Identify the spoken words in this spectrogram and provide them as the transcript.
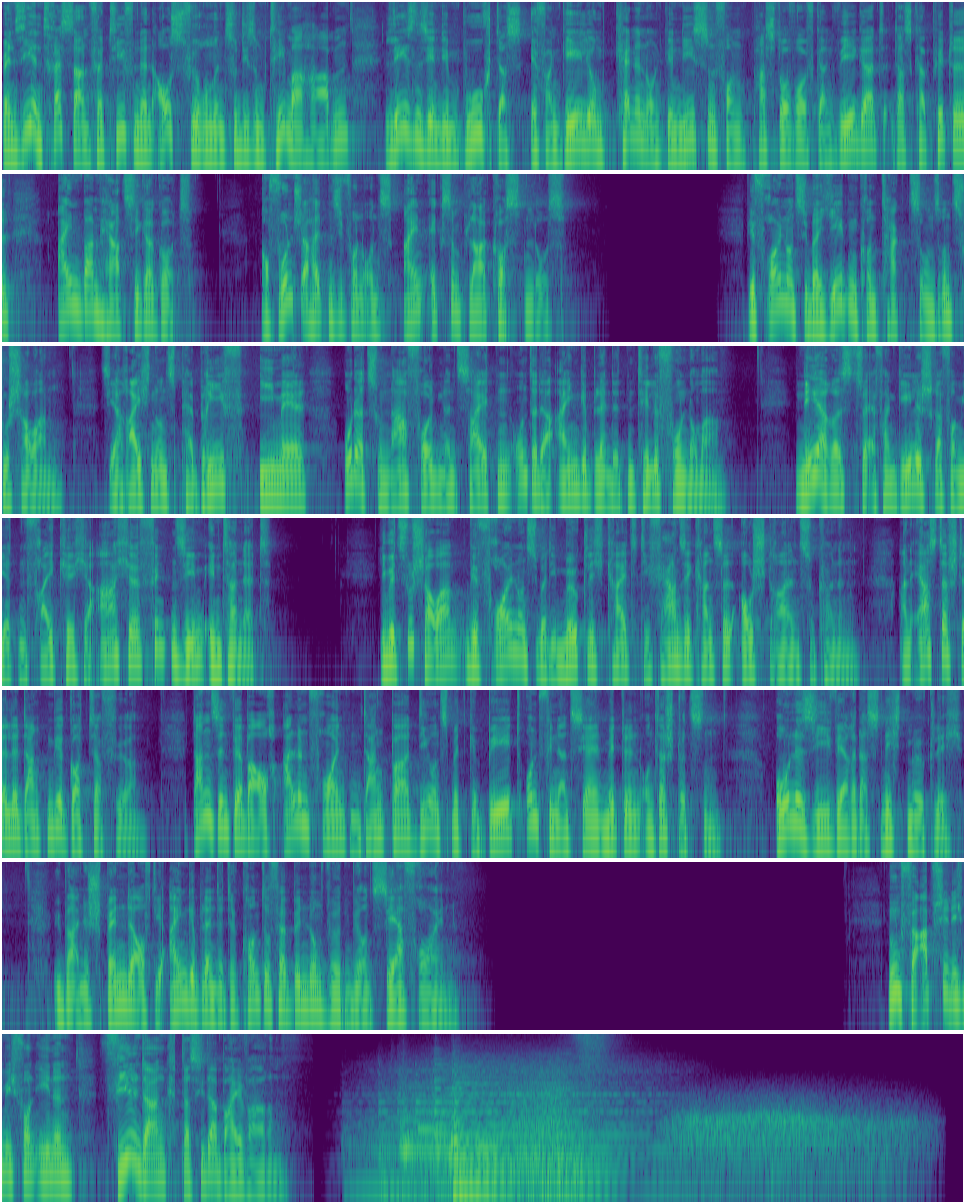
Wenn Sie Interesse an vertiefenden Ausführungen zu diesem Thema haben, lesen Sie in dem Buch Das Evangelium Kennen und Genießen von Pastor Wolfgang Wegert das Kapitel Ein barmherziger Gott. Auf Wunsch erhalten Sie von uns ein Exemplar kostenlos. Wir freuen uns über jeden Kontakt zu unseren Zuschauern. Sie erreichen uns per Brief, E-Mail oder zu nachfolgenden Zeiten unter der eingeblendeten Telefonnummer. Näheres zur evangelisch reformierten Freikirche Arche finden Sie im Internet. Liebe Zuschauer, wir freuen uns über die Möglichkeit, die Fernsehkanzel ausstrahlen zu können. An erster Stelle danken wir Gott dafür. Dann sind wir aber auch allen Freunden dankbar, die uns mit Gebet und finanziellen Mitteln unterstützen. Ohne sie wäre das nicht möglich. Über eine Spende auf die eingeblendete Kontoverbindung würden wir uns sehr freuen. Nun verabschiede ich mich von Ihnen. Vielen Dank, dass Sie dabei waren.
